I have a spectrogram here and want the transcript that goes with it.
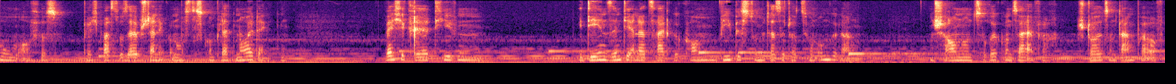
Homeoffice. Vielleicht warst du selbstständig und musstest komplett neu denken. Welche kreativen Ideen sind dir in der Zeit gekommen? Wie bist du mit der Situation umgegangen? Und schau nun zurück und sei einfach stolz und dankbar auf,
